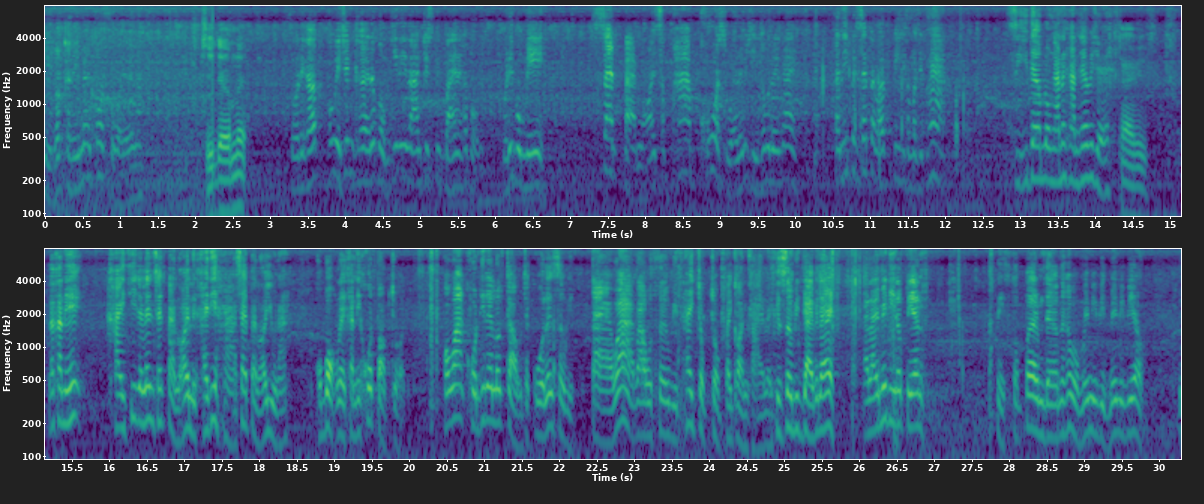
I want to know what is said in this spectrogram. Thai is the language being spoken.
จีรถคันนี้แม่งโคตรสวยเลยนะ สีเดิมเลยสวัสดีครับพบกันเช่นเคยนะผมที่นี่ร้านคริสปิกไบนะครับผม วันนี้ผมมี Z 800 สภาพโคตรสวยเลยพี่ฉีเข้ามาดูใกล้ๆคันนี้เป็น Z 800 ปี 2015 สีเดิมโรงงานทั้งคันใช่ไหมพี่เฉยใช่พี่ แล้วคันนี้ใครที่จะเล่น Z 800 หรือใครที่หา Z 800 อยู่นะ ผมบอกเลยคันนี้โคตรตอบโจทย์ เพราะว่าคนที่เล่นรถเก่าจะกลัวเรื่องเซอร์วิส แต่ว่าเราเซอร์วิสให้จบๆไปก่อนขายเลย คือเซอร์วิสใหญ่ไปเลย อะไรไม่ดีเราเปลี่ยน นี่สต็อปเปอร์เดิมนะครับผมไม่มีบิดไม่มีเบี้ยว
